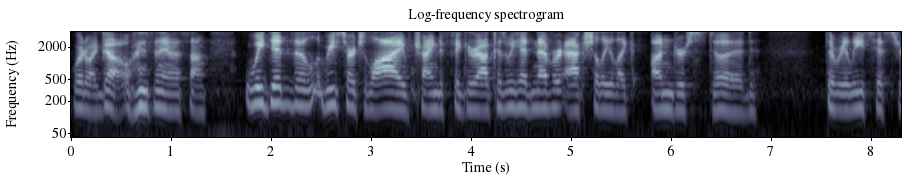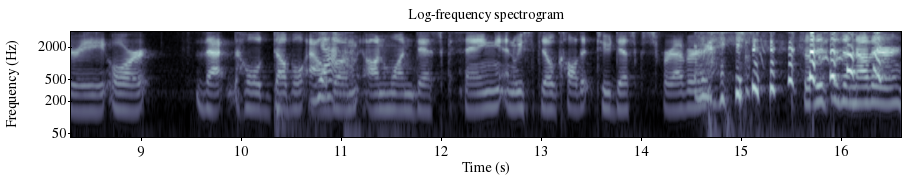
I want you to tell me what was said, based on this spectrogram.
Where do I go? Is the name of the song. We did the research live trying to figure out because we had never actually like understood the release history or that whole double album on one disc thing, and we still called it two discs forever. so this is another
